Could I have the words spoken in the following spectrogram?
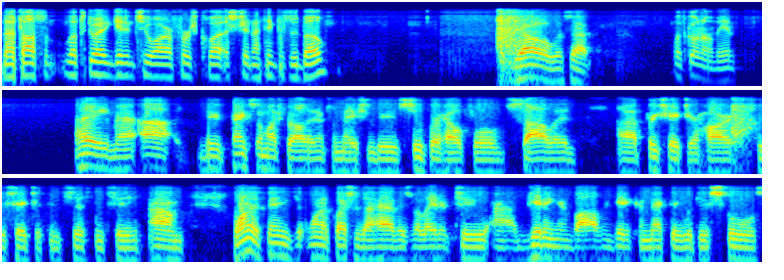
That's awesome. Let's go ahead and get into our first question. I think this is Bo. Yo, what's up? What's going on, man? Hey, man. Uh, dude, thanks so much for all that information, dude. Super helpful, solid. Uh, appreciate your heart. Appreciate your consistency. Um, one of the things, one of the questions I have is related to uh, getting involved and getting connected with your schools.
